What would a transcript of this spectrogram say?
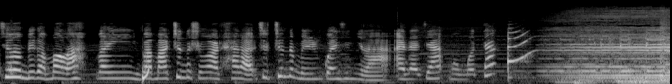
千万别感冒了啊！万一你爸妈真的生二胎了，就真的没人关心你啦！爱大家，么么哒。Bye.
